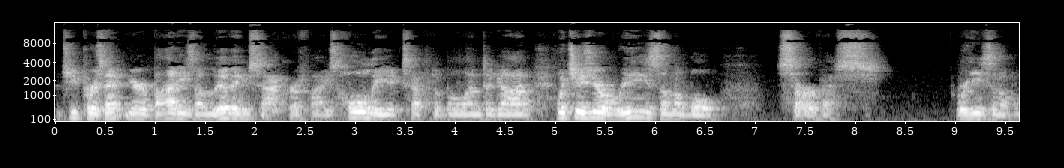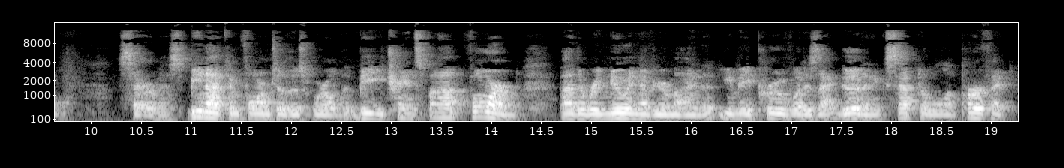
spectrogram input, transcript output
that you present your bodies a living sacrifice, holy acceptable unto God, which is your reasonable service. Reasonable service. Be not conformed to this world, but be transformed by the renewing of your mind, that you may prove what is that good and acceptable and perfect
